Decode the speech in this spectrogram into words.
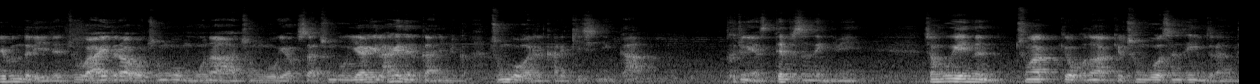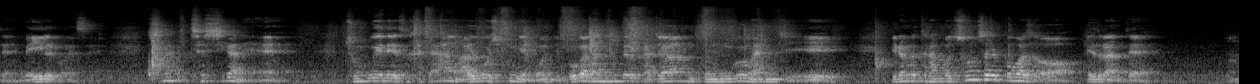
이분들이 이제 쭉 아이들하고 중국 문화, 중국 역사, 중국 이야기를 하게 될 거 아닙니까? 중국어를 가리키시니까 그 중에서 대표 선생님이 전국에 있는 중학교, 고등학교 중국어 선생님들한테 메일을 보냈어요. 신학기 첫 시간에 중국에 대해서 가장 알고 싶은 게 뭔지, 뭐가 당신들 가장 궁금한지 이런 것들 한번 순서를 뽑아서 애들한테 어?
